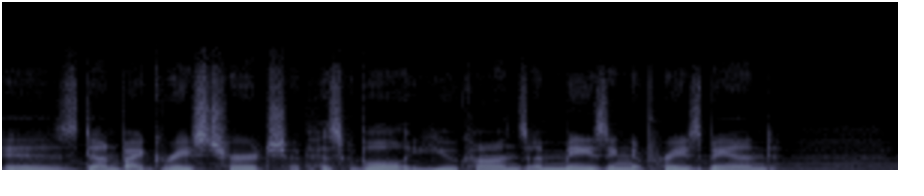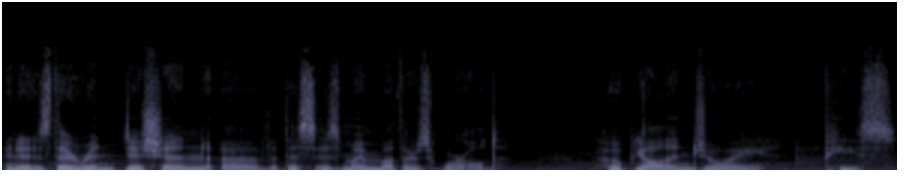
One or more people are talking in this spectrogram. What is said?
is done by Grace Church Episcopal Yukon's amazing praise band, and it is their rendition of This Is My Mother's World. Hope y'all enjoy. Peace.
